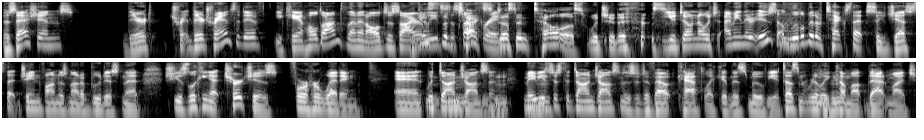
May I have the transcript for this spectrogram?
possessions they're tra- they're transitive you can't hold on to them and all desire leads the to text suffering doesn't tell us which it is. you don't know which i mean there is a little bit of text that suggests that jane fonda is not a buddhist and that she's looking at churches for her wedding and with don Mhm, johnson mhm, maybe mhm. it's just that don johnson is a devout catholic in this movie it doesn't really Mhm. come up that much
